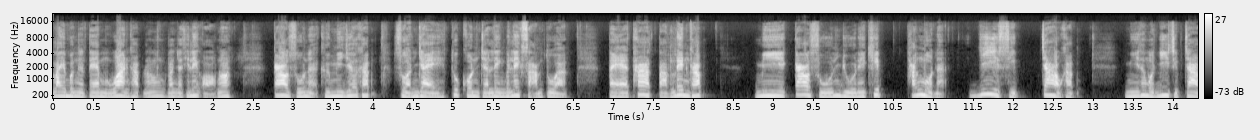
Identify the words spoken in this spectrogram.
ไล่เบิ่งตั้งแต่หมู่บ้านครับหลังหลังจากที่เลขออกเนาะ90น่ะคือมีเยอะครับ ส่วนใหญ่ทุกคนจะเล็งเป็นเลข3ตัว แต่ถ้าตัดเล่นครับ มี 90 อยู่ในคลิปทั้งหมดน่ะ20 เจ้าครับ มีทั้งหมด 20 เจ้า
